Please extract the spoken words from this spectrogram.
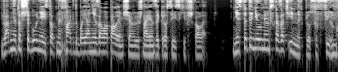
Dla mnie to szczególnie istotny fakt, bo ja nie załapałem się już na język rosyjski w szkole. Niestety nie umiem wskazać innych plusów filmu.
